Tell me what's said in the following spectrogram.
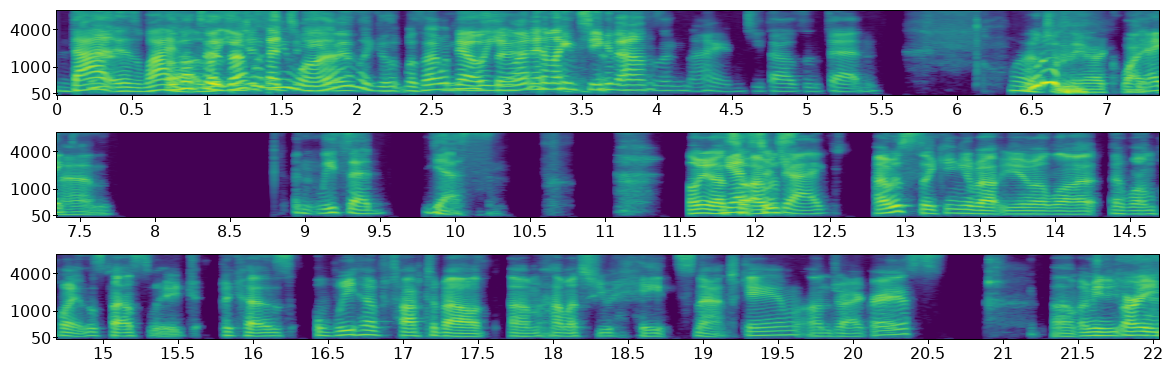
That is wild. say, What is you that said he won? was- Like, was that when no, he, he won in like 2009, 2010. What a Woo, generic white yikes. man. And we said yes. Oh yeah, yes so I to was drag. I was thinking about you a lot at one point this past week because we have talked about um how much you hate Snatch Game on Drag Race. Um, I mean, you already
